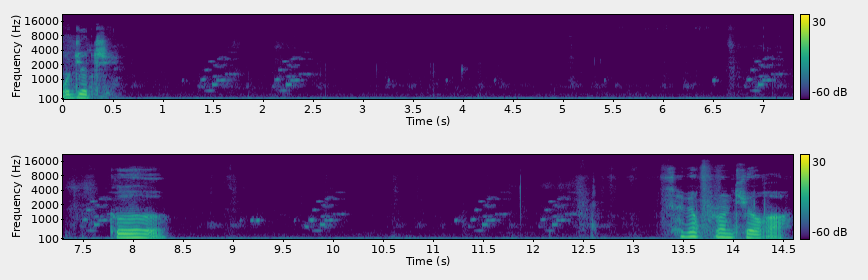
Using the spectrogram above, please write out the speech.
어디였지? 그 새벽 프론티어가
